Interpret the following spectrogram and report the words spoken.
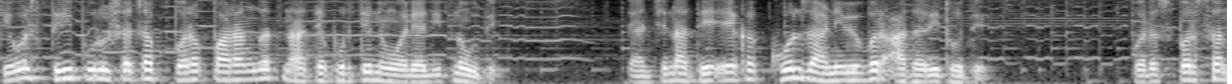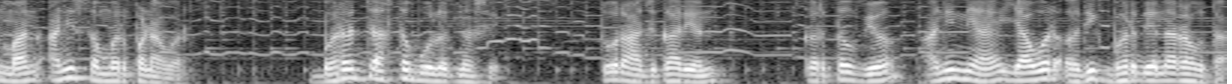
केवळ स्त्री पुरुषाच्या परपारंगत नात्यापुरते मर्यादित नव्हते. त्यांचे नाते एका खोल जाणीवेवर आधारित होते. परस्पर सन्मान आणि समर्पणावर. भरत जास्त बोलत नसे. तो राजकारण कर्तव्य आणि न्याय यावर अधिक भर देणारा होता.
